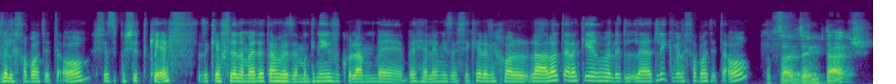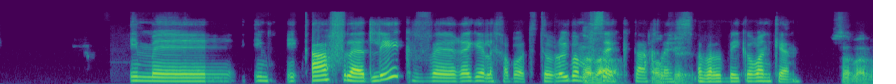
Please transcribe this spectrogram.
ולכבות את האור, שזה פשוט כיף, זה כיף ללמד אותם וזה מגניב וכולם ב- בהלם מזה שכלב יכול לעלות על הקיר ולהדליק ולכבות את האור. רוצה את זה עם טאץ'? עם, אה, עם, עם אף להדליק ורגל לכבות, תלוי במפסק תכלס, אוקיי. אבל בעיקרון כן. סבבה.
